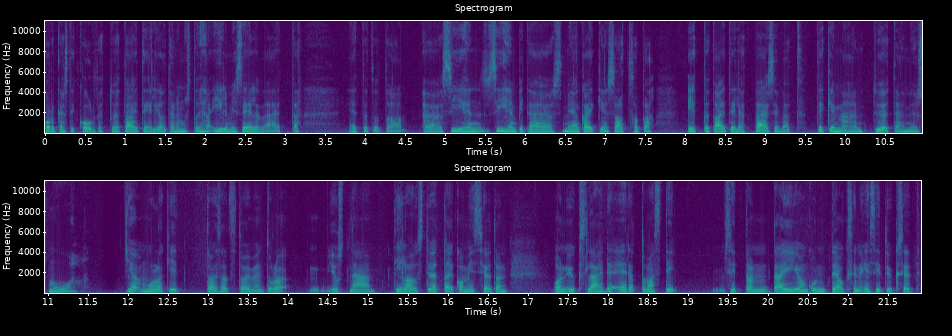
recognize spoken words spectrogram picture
korkeasti koulutettuja taiteilijoita, niin minusta on ihan ilmiselvää, että, että tota, siihen, siihen pitää meidän kaikkien satsata, että taiteilijat pääsevät tekemään työtään myös muualla. Ja mullakin toisaalta toimeentulo, just nämä tilaustyöt tai komissiot on, on yksi lähde ehdottomasti. Sitten on, tai jonkun teoksen esitykset,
